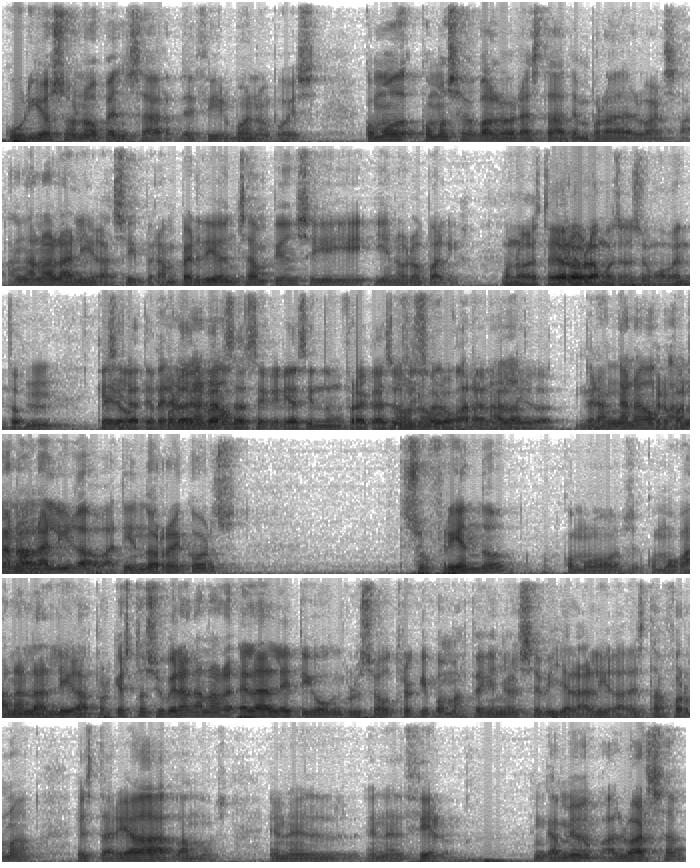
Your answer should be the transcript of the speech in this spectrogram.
curioso, ¿no? Pensar, decir, bueno, pues, ¿cómo, ¿cómo se valora esta temporada del Barça? Han ganado la Liga, sí, pero han perdido en Champions y, y en Europa League. Bueno, esto ya Pero- lo hablamos en su momento. Mm, que pero- si la temporada del ganado- Barça seguiría siendo un fracaso No, si no, solo para gana la nada. Liga. Pero han ganado, Pero han ganado nada. la Liga batiendo récords, sufriendo, como, como ganan las ligas. Porque esto, si hubiera ganado el Atlético o incluso otro equipo más pequeño, el Sevilla, la Liga, de esta forma, estaría, vamos, en el, en el cielo. En cambio, al Barça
